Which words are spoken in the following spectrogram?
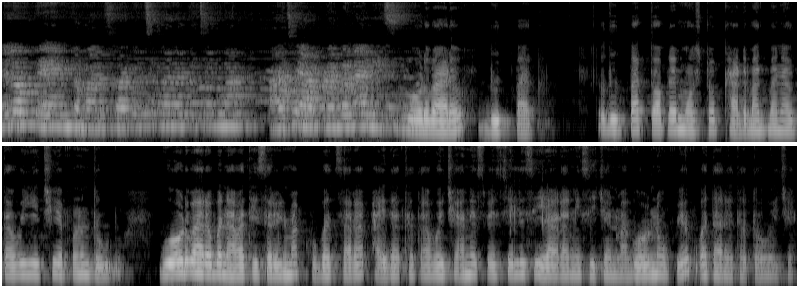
હેલો ફ્રેન્ડ તમારું સ્વાગત છે મારા કિચનમાં. આજે આપણે બનાવીશું ગોળવાળો દૂધપાક. તો દૂધપાક તો આપણે મોસ્ટ ઓફ ખાંડમાં જ બનાવતા હોઈએ છીએ પરંતુ ગોળવાળો બનાવવાથી શરીરમાં ખૂબ જ સારા ફાયદા થતા હોય છે અને સ્પેશિયલી શિયાળાની સિઝનમાં ગોળનો ઉપયોગ વધારે થતો હોય છે.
